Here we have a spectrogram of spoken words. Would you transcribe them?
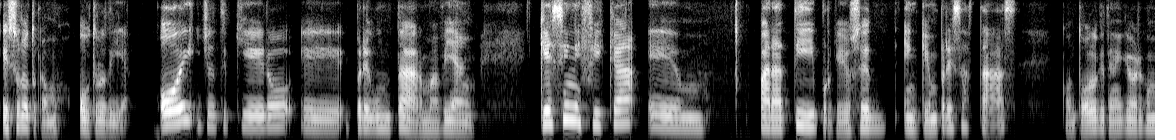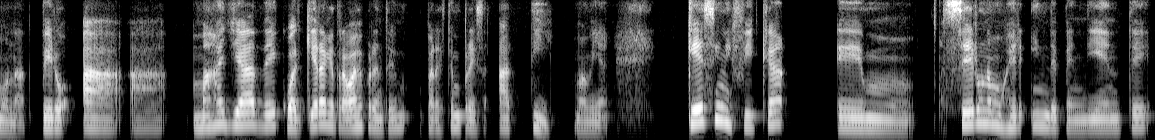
eso lo tocamos otro día. Hoy yo te quiero eh, preguntar, bien, ¿qué significa em, para ti, porque yo sé en qué empresa estás, con todo lo que tiene que ver con Monad, pero a, más allá de cualquiera que trabaje para, esta empresa, a ti, más bien, ¿qué significa em, ser una mujer independiente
